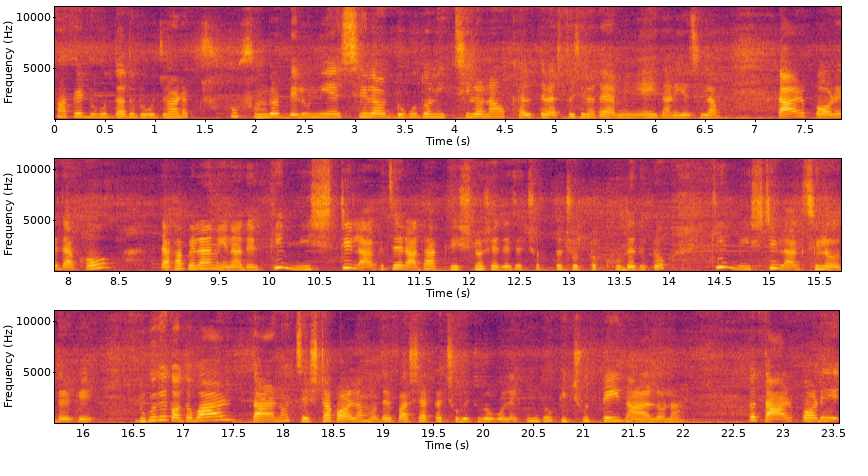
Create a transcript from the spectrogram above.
ফাঁকে ডুগুর দাদু ডুগুর জন্য একটা খুব সুন্দর বেলুন নিয়ে এসেছিল। ডুগু তো নিচ্ছিল না, ও খেলতে ব্যস্ত ছিল, তাই আমি নিয়েই দাঁড়িয়েছিলাম। তারপরে দেখো, দেখা পেলাম এনাদের। কি মিষ্টি লাগছে রাধা কৃষ্ণ সেজেছে, ছোট্ট ছোট্ট খুদে দুটো। কি মিষ্টি লাগছিল ওদেরকে। ডুগুকে কতবার দাঁড়ানোর চেষ্টা করালাম ওদের পাশে একটা ছবি তুলো বলে, কিন্তু কিছুতেই দাঁড়াল না। তো তারপরে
